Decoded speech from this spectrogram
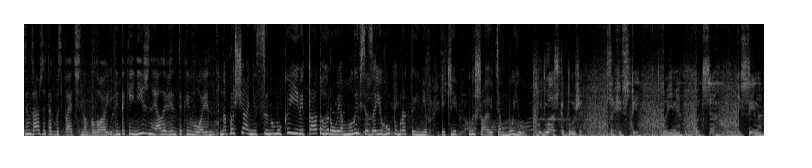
З ним завжди так безпечно було. Він такий ніжний, але він такий воїн. На прощанні з сином у Києві тато героя молився за його побратимів, які лишаються в бою. Будь ласка, Боже, захисти во ім'я Отця і Сина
